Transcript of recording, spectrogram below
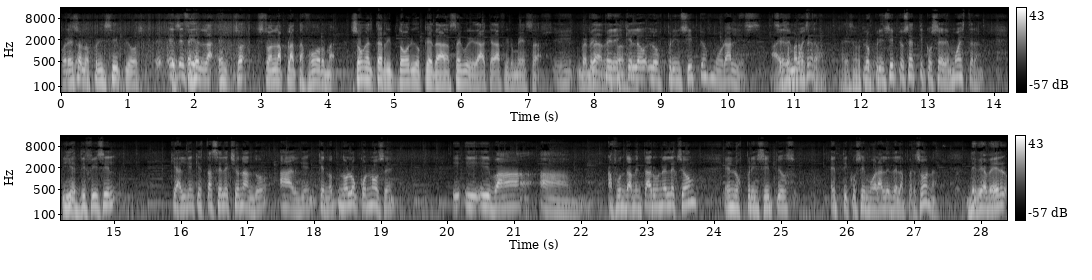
Por eso los principios Es decir- la- el- son, son la plataforma, son el territorio que da seguridad, que da firmeza. Sí, ¿Verdad? pe- Pero es que lo- los principios morales se demuestran. Los principios éticos se demuestran. Y es difícil que alguien que está seleccionando a alguien que no, no lo conoce y, y- y va a, a fundamentar una elección en los principios éticos y morales de la persona. debe haber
